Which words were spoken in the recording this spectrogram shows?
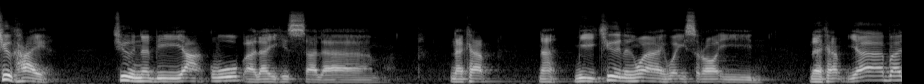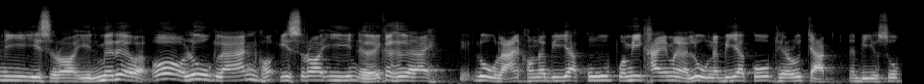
ชื่อใคร ชื่อนบียะกูบอะลัยฮิสสลามนะครับนะมีอีกชื่อหนึ่งว่าอะไรว่าอิสราอีนนะครับยาบานีอิสราอีนเมื่อเรียกว่าโอ้ลูกหลานของอิสราอีนเอ๋ยก็คืออะไร ลูกหลานของนบียะกูบว่ามีใครมั้งลูกนบียะกูบที่เรารู้จักนบียูซุฟ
